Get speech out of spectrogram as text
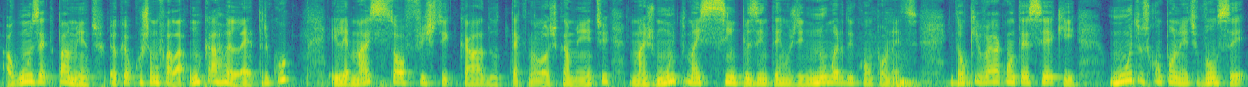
alguns equipamentos, é o que eu costumo falar, um carro elétrico, ele é mais sofisticado tecnologicamente, mas muito mais simples em termos de número de componentes. Então, o que vai acontecer é que muitos componentes vão ser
